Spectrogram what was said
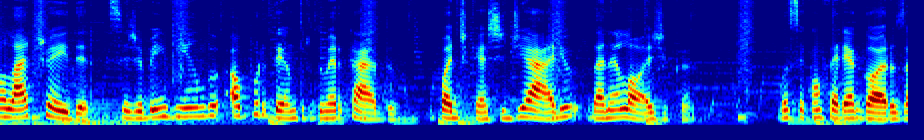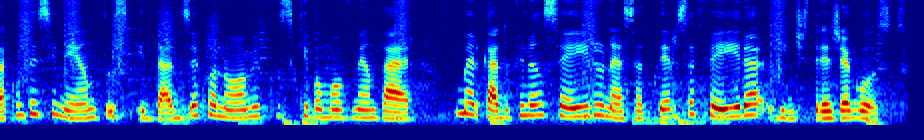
Olá, trader! Seja bem-vindo ao Por Dentro do Mercado, o podcast diário da Nelógica. Você confere agora os acontecimentos e dados econômicos que vão movimentar o mercado financeiro nesta terça-feira, 23 de agosto.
